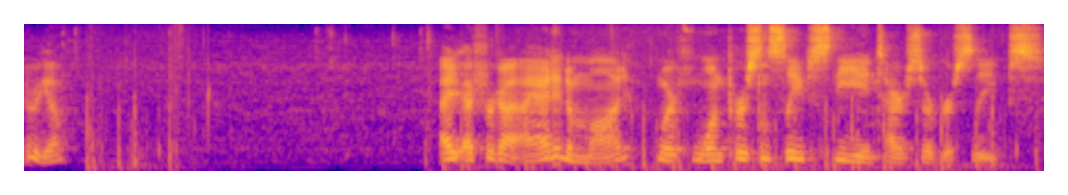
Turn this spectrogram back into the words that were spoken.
There we go. I, I forgot, I added a mod where if one person sleeps, the entire server sleeps.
